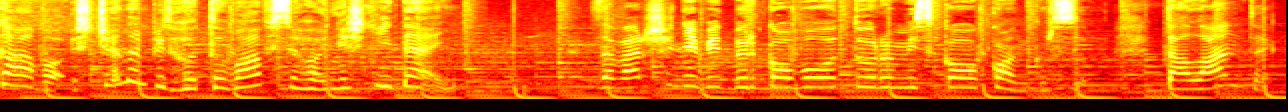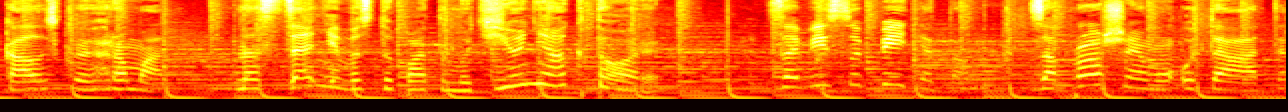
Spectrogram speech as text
Цікаво, що нам підготував сьогоднішній день. Завершення відбіркового туру міського конкурсу Таланти Калицької громади. На сцені виступатимуть юні актори. Завісу піднято. Запрошуємо у театр.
